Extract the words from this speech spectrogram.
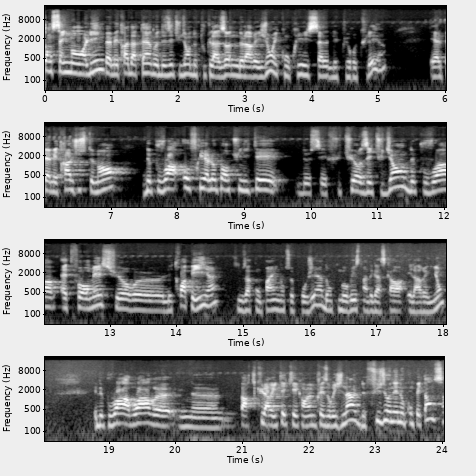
enseignement en ligne permettra d'atteindre des étudiants de toute la zone de la région, y compris celles les plus reculées. Hein. Et elle permettra justement de pouvoir offrir l'opportunité de ces futurs étudiants de pouvoir être formés sur euh, les trois pays hein, qui nous accompagnent dans ce projet, hein, donc Maurice, Madagascar et la Réunion, et de pouvoir avoir euh, une euh, particularité qui est quand même très originale, de fusionner nos compétences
